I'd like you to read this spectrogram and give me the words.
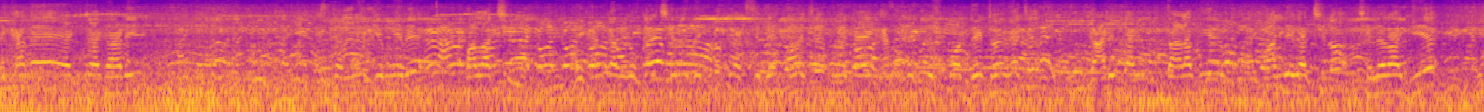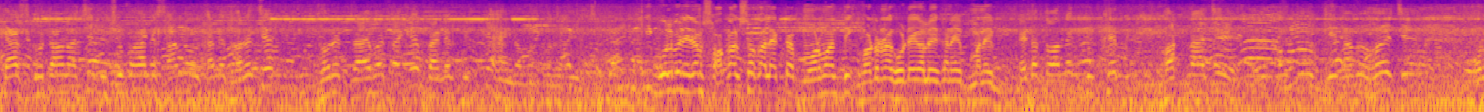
এখানে একটা গাড়ি, একটা মেয়েকে মেরে পালাচ্ছিল। এখানকার লোকাল ছেলে দেখল অ্যাক্সিডেন্ট হয়েছে, মেয়েটা এখানে দেখল স্পট ডেট হয়ে গেছে। গাড়িটা তাড়া দিয়ে পালিয়ে যাচ্ছিল। ছেলেরা গিয়ে গ্যাস গোডাউন আছে লিচু বাগানের সামনে ওখানে ধরেছে। ধরে ড্রাইভারটাকে ব্যান্ডেল পিটকে হ্যান্ড ওভার করে দিয়েছে। কি বলবেন এরকম সকাল সকাল একটা মর্মান্তিক ঘটনা ঘটে গেল এখানে মানে এটা তো অনেক দুঃখের ঘটনা আছে এরকম তো যেভাবে হয়েছে ওর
